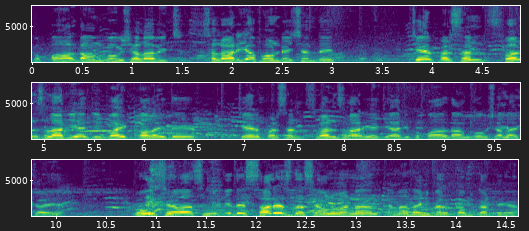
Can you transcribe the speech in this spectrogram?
ਗੋਪਾਲ ਧਾਮ ਗਊਸ਼ਾਲਾ ਵਿੱਚ ਸਲਾਰੀਆ ਫਾਊਂਡੇਸ਼ਨ ਦੇ chairperson Swaran Salaria ji, white college ਦੇ ਚੇਅਰਪਰਸਨ ਸਵਰਨ ਸਲਾਰੀਆ ਜੀ ਅੱਜ ਗੋਪਾਲ ਧਾਮ ਗਊਸ਼ਾਲਾ 'ਚ ਆਏ ਆ। ਗਊ ਸੇਵਾ ਸਮਿਤੀ ਦੇ ਸਾਰੇ ਸਦੱਸਿਆਂ ਨੂੰ ਇਹਨਾਂ ਇਹਨਾਂ ਦਾ ਹੀ ਵੈਲਕਮ ਕਰਦੇ ਆ।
